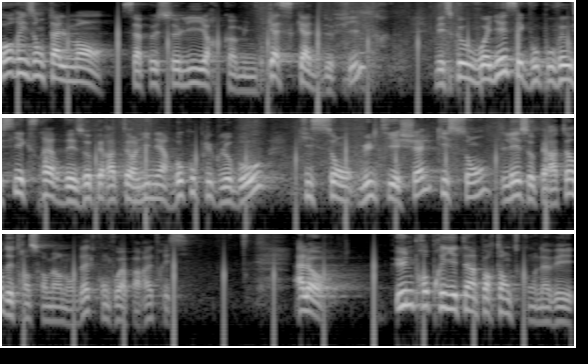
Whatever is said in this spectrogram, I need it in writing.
horizontalement, ça peut se lire comme une cascade de filtres, mais ce que vous voyez, c'est que vous pouvez aussi extraire des opérateurs linéaires beaucoup plus globaux qui sont multi-échelles, qui sont les opérateurs des transformés en ondelettes qu'on voit apparaître ici. Alors, une propriété importante qu'on avait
